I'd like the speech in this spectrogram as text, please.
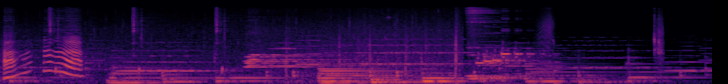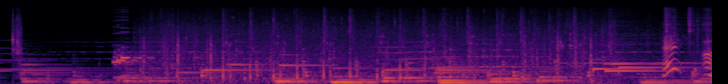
啊！哎啊！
